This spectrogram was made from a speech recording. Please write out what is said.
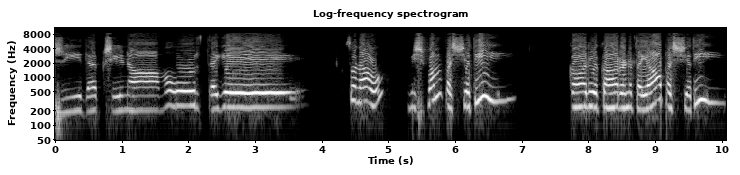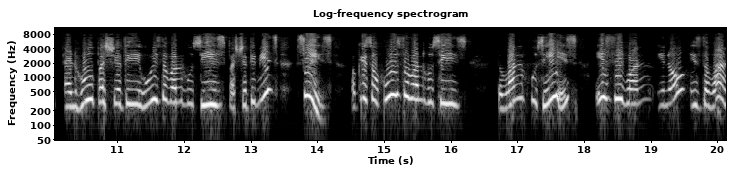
श्रीदक्षिणामूर्तये। सो नौ विश्वं पश्यति, कार्यकारणतया पश्यति एंड हू पश्यति? Who is the one who sees पश्यति means sees okay so who is the one who sees the one who sees is the one you know is the one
